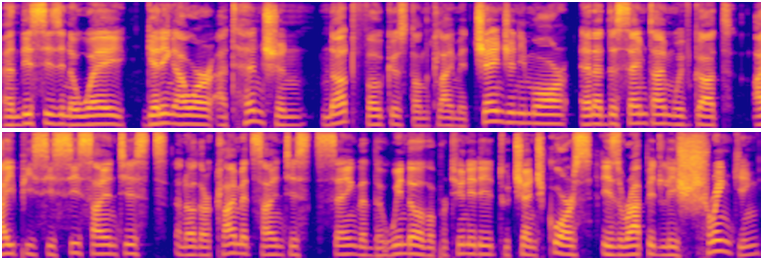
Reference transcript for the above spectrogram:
and this is in a way getting our attention not focused on climate change anymore, and at the same time, we've got IPCC scientists and other climate scientists saying that the window of opportunity to change course is rapidly shrinking.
